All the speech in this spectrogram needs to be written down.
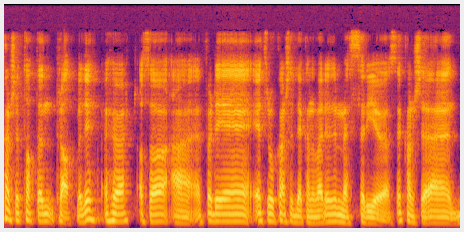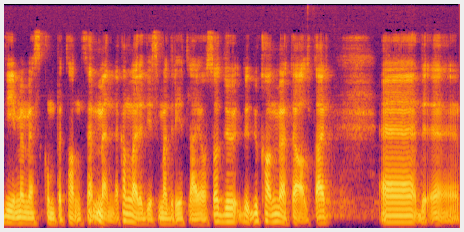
kanskje tatt en prat med dem. Hørt, altså, jeg, fordi jeg tror kanskje det kan være de mest seriøse, kanskje de med mest kompetanse. Men det kan være de som er dritlei også. Du, du, du kan møte alt der. Eh, det, eh,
